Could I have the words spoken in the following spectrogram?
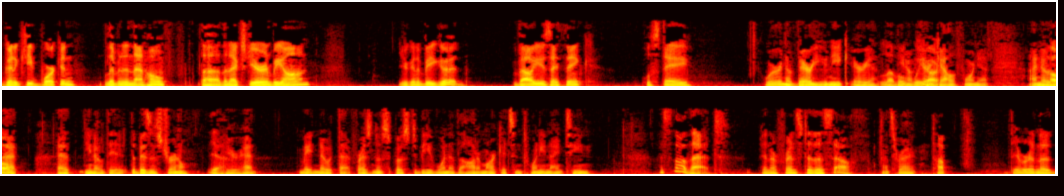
going to keep working, living in that home uh, the next year and beyond, you're going to be good. Values, I think, will stay. We're in a very unique area, Level. you know, We here are. in California. I know Oh. that at you know the the Business Journal Yeah. here had made note that Fresno is supposed to be one of the hotter markets in 2019. I saw that. And our friends to the south, That's right. top, they were in the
